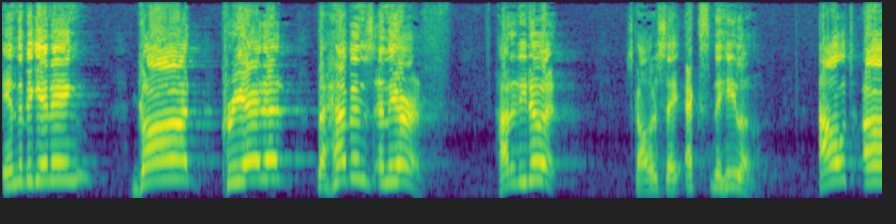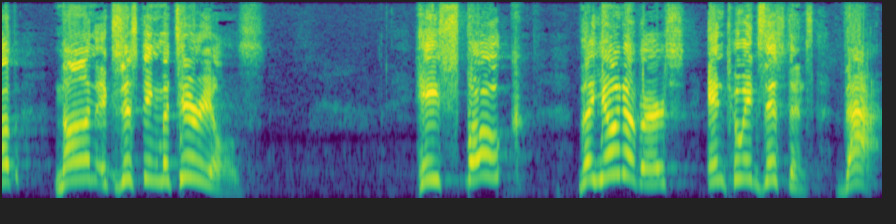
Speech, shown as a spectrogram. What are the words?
In the beginning, God created the heavens and the earth. How did he do it? Scholars say ex nihilo. Out of non existing materials he spoke the universe into existence. That,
